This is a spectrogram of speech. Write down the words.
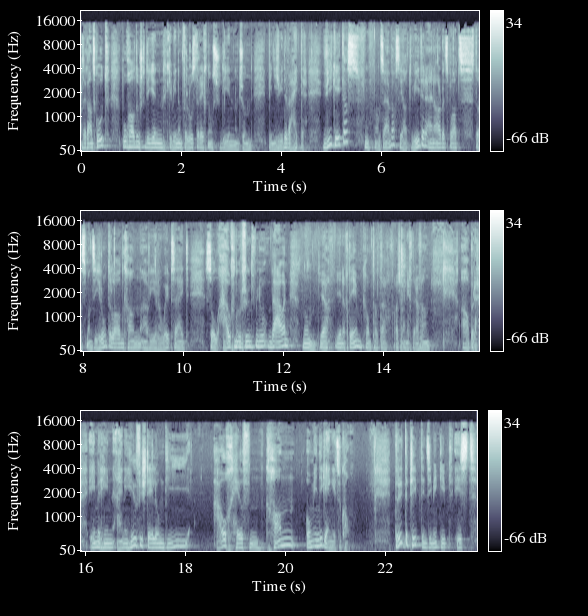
Also ganz gut, Buchhaltung studieren, Gewinn- und Verlustrechnung studieren und schon bin ich wieder weiter. Wie geht das? Ganz einfach, sie hat wieder einen Arbeitsplatz, dass man sich runterladen kann auf ihrer Website, soll auch nur fünf Minuten dauern. Nun, ja, je nachdem, kommt halt auch wahrscheinlich darauf an. Aber immerhin eine Hilfestellung, die auch helfen kann, um in die Gänge zu kommen. Dritter Tipp, den sie mitgibt, ist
